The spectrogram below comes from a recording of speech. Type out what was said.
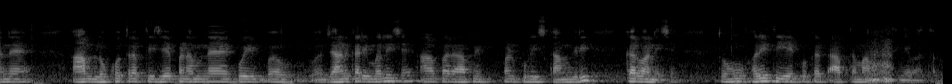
અને આમ લોકો તરફથી જે પણ અમને કોઈ જાણકારી મળી છે, આ પર આપની પણ પોલીસ કામગીરી કરવાની છે. તો હું ફરીથી એક વખત આપ તમામને ધન્યવાદ આપું.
